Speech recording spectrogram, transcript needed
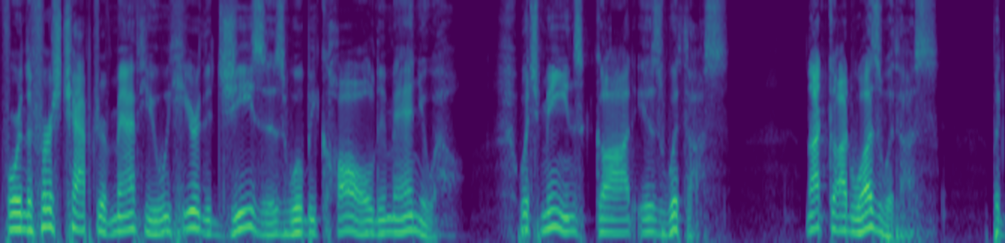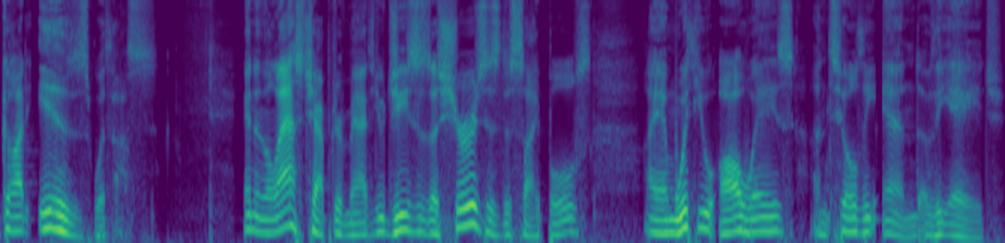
For in the first chapter of Matthew, we hear that Jesus will be called Emmanuel, which means God is with us. Not God was with us, but God is with us. And in the last chapter of Matthew, Jesus assures his disciples, I am with you always until the end of the age.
